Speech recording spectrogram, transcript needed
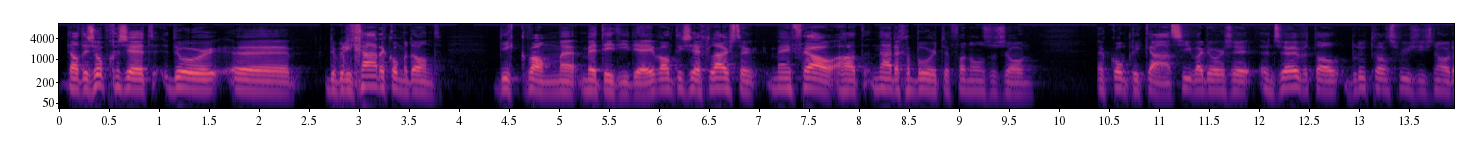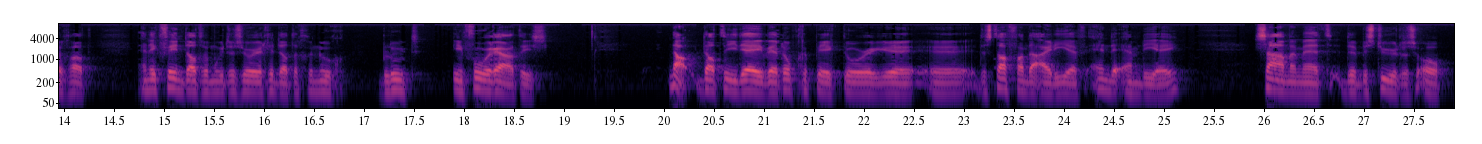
Dat is opgezet door uh, de brigadecommandant. Die kwam uh, met dit idee, want die zegt: Luister, mijn vrouw had na de geboorte van onze zoon een complicatie, waardoor ze een zevental bloedtransfusies nodig had. En ik vind dat we moeten zorgen dat er genoeg bloed in voorraad is. Nou, dat idee werd opgepikt door uh, uh, de staf van de IDF en de MDA, samen met de bestuurders op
